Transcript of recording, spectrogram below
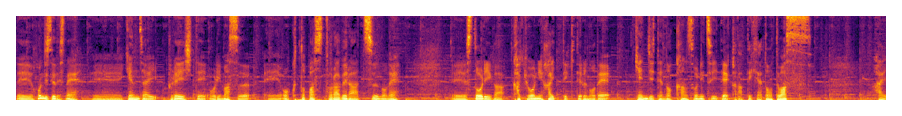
えー本日ですね、えー現在プレイしております、えーオクトパストラベラー2のね、えストーリーが佳境に入ってきてるので、現時点の感想について語っていきたいと思ってます。はい。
